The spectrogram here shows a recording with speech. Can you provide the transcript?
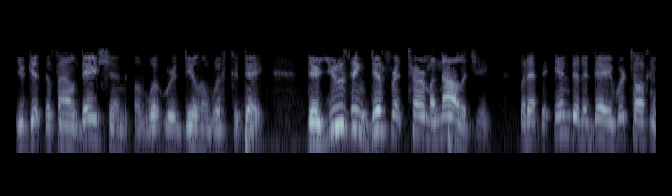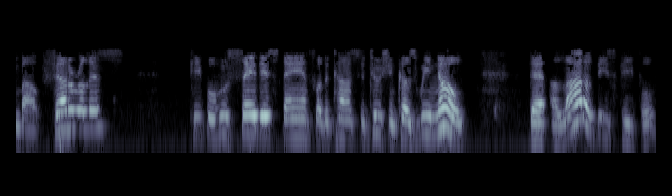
you get the foundation of what we're dealing with today. They're using different terminology, but at the end of the day, we're talking about federalists, people who say they stand for the Constitution, because we know that a lot of these people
